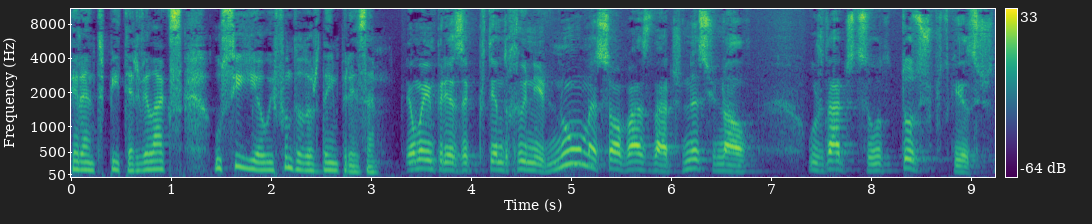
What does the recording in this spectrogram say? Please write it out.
garante Peter Vilax, o CEO e fundador da empresa. É uma empresa que pretende reunir numa só base de dados nacional os dados de saúde de todos os portugueses,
